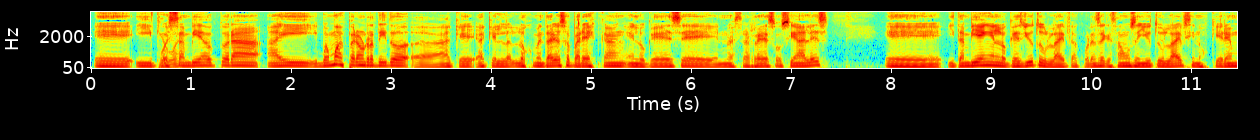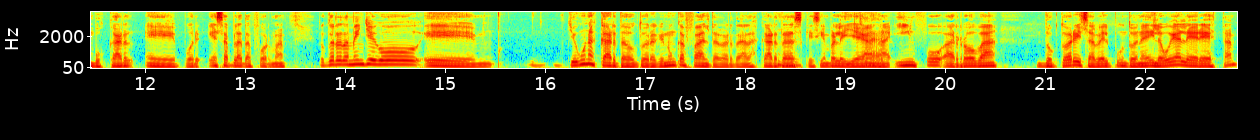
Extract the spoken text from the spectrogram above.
y pues también, doctora, hay, vamos a esperar un ratito a, que, a que los comentarios aparezcan en lo que es nuestras redes sociales. Eh, y también en lo que es YouTube Live. Acuérdense que estamos en YouTube Live si nos quieren buscar eh, por esa plataforma. Doctora, también llegó, eh, llegó una carta, doctora, que nunca falta, ¿verdad? Las cartas que siempre le llegan a info arroba doctoraisabel.net. Y le voy a leer esta,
